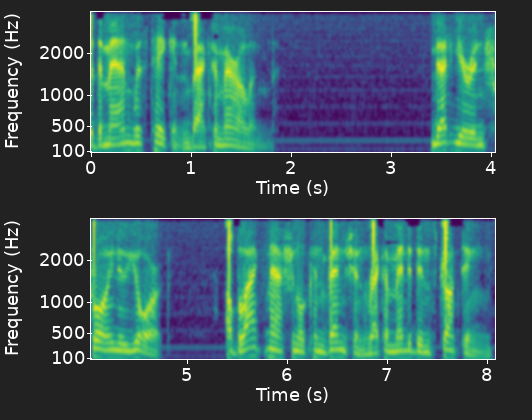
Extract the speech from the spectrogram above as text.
but the man was taken back to Maryland. That year in Troy, New York, a black national convention recommended instructing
